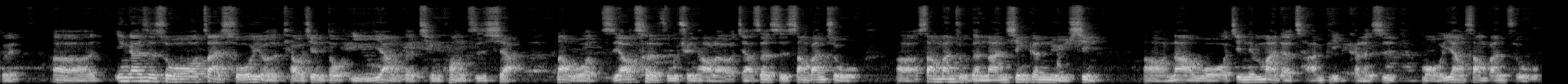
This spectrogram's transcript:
对。呃，应该是说，在所有的条件都一样的情况之下，那我只要测族群好了。假设是上班族啊、呃，上班族的男性跟女性啊、那我今天卖的产品可能是某一样上班族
